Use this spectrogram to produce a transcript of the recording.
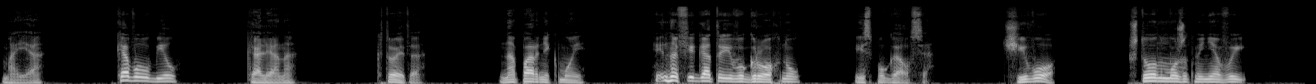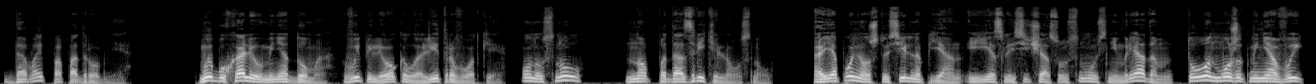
«Моя». «Кого убил?» «Коляна». «Кто это?» «Напарник мой». «И нафига ты его грохнул?» Испугался. «Чего?» «Что он может меня вы...» «Давай поподробнее». Мы бухали у меня дома, выпили около литра водки. Он уснул, но подозрительно уснул. А я понял, что сильно пьян, и если сейчас усну с ним рядом, то он может меня вы...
